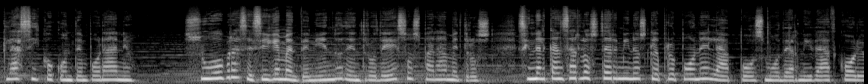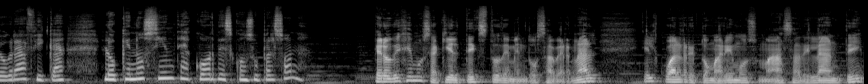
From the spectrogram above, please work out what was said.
clásico contemporáneo. Su obra se sigue manteniendo dentro de esos parámetros, sin alcanzar los términos que propone la posmodernidad coreográfica, lo que no siente acordes con su persona. Pero dejemos aquí el texto de Mendoza Bernal, el cual retomaremos más adelante,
